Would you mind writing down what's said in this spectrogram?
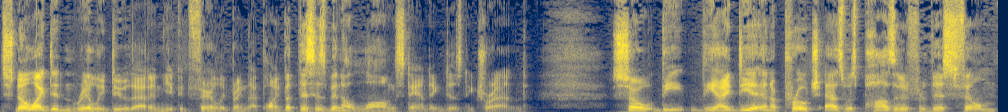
Snow White didn't really do that, and you could fairly bring that point. But this has been a long-standing Disney trend. So the the idea and approach, as was posited for this film,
